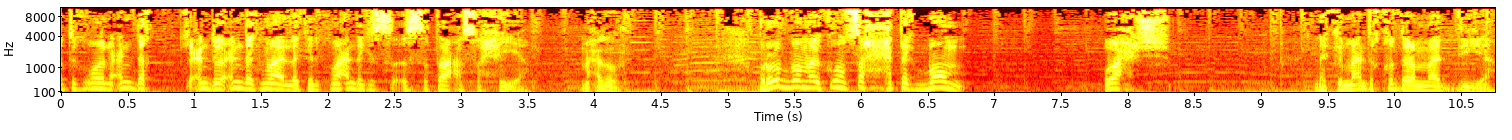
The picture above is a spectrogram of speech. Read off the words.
تكون عندك عنده عندك مال لكنك ما عندك استطاعة صحية. معذور ربما يكون صحتك بوم وحش لكن ما عندك قدرة مادية.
